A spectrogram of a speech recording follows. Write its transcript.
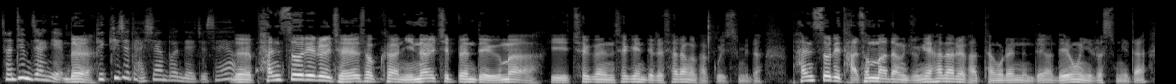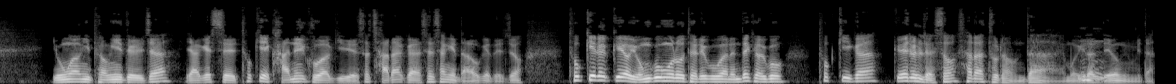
전 팀장님, 네. 빅퀴즈 다시 한번 내주세요. 네, 판소리를 재해석한 이날치 밴드의 음악이 최근 세계인들의 사랑을 받고 있습니다. 판소리 다섯 마당 중에 하나를 바탕으로 했는데요. 내용은 이렇습니다. 용왕이 병이 들자 약에 쓸 토끼의 간을 구하기 위해서 자라가 세상에 나오게 되죠. 토끼를 꿰어 용궁으로 데리고 가는데 결국 토끼가 꾀를 내서 살아 돌아온다. 뭐 이런 음. 내용입니다.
